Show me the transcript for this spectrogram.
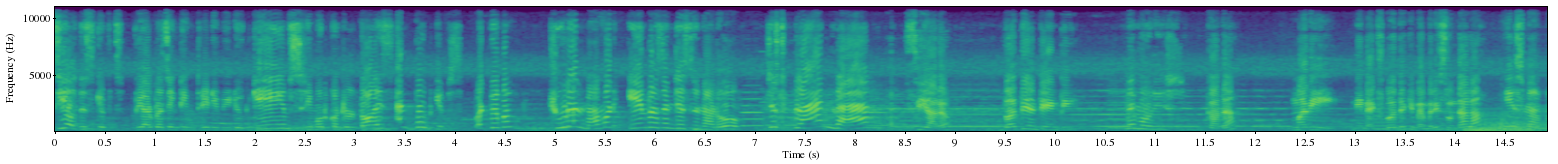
see all these gifts. We are presenting 3D video games, remote control toys, and board games. But people, చూడండి మ్యామ్ ఏం ప్రెజెంట్ చేస్తున్నాడో? జస్ట్ ప్లాన్ మ్యామ్ బర్త్డే అంటే ఏంటి? మెమోరీస్ కదా? మరి నీ నెక్స్ట్ బర్త్డేకి మెమరీస్ ఉండాలా? ఎస్ మ్యామ్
